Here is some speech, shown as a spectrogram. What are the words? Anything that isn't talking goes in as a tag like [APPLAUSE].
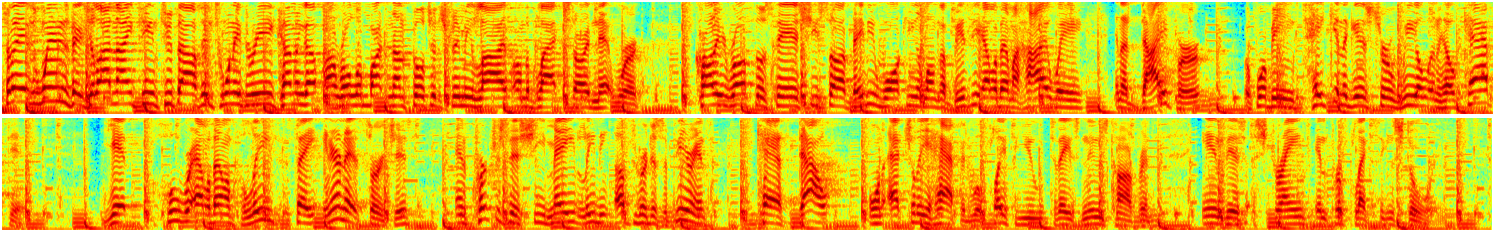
Today is Wednesday, July 19, 2023. Coming up on Roland Martin Unfiltered, streaming live on the Black Star Network. Carlee Russell says she saw a baby walking along a busy Alabama highway in a diaper before being taken against her will and held captive. Yet, Hoover, Alabama police say internet searches and purchases she made leading up to her disappearance cast doubt on actually happened. We'll play for you today's news conference in this strange and perplexing story.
